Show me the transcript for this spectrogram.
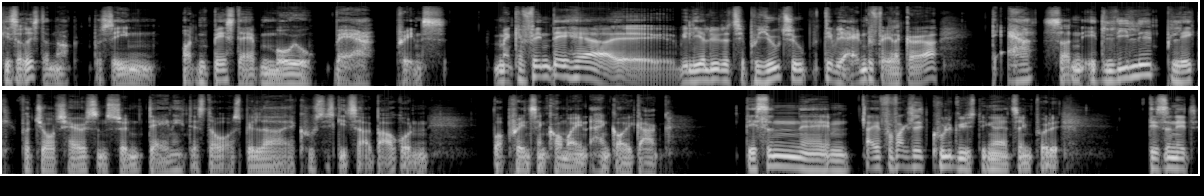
guitarister nok på scenen. Og den bedste af dem må jo være Prince. Man kan finde det her, øh, vi lige har lyttet til på YouTube. Det vil jeg anbefale at gøre. Det er sådan et lille blik for George Harrisons søn Danny, der står og spiller akustisk guitar i baggrunden hvor Prince han kommer ind, og han går i gang. Det er sådan... Øh, jeg får faktisk lidt kuldegysninger, jeg tænker på det. Det er sådan et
